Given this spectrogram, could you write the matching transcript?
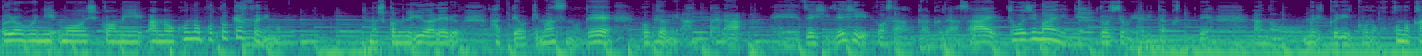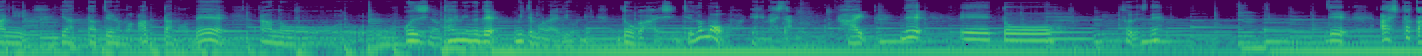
ブログに申し込みあのこのポッドキャストにも申し込みの URL 貼っておきますのでご興味あったら、えー、ぜひぜひご参加ください。当時前にねどうしてもやりたくってあの無理くりこの9日にやったっていうのもあったのであのご自身のタイミングで見てもらえるように動画配信っていうのもやりました。はい。でえっ、ー、とそうですね。で明日か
